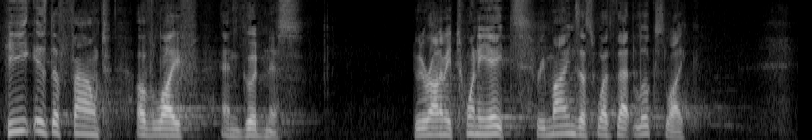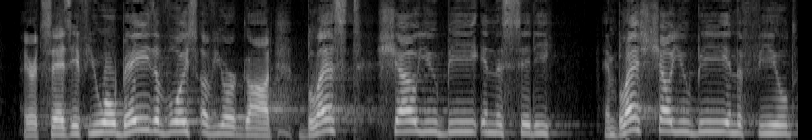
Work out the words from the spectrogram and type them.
He is the fount of life and goodness. Deuteronomy 28 reminds us what that looks like. There it says, If you obey the voice of your God, blessed shall you be in the city, and blessed shall you be in the field.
